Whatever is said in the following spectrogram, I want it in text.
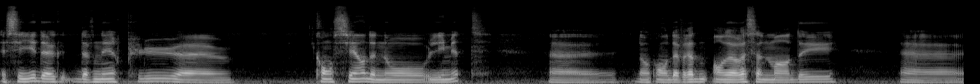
essayer de devenir plus conscient de nos limites. Euh, donc, on devrait, on devrait se demander euh,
